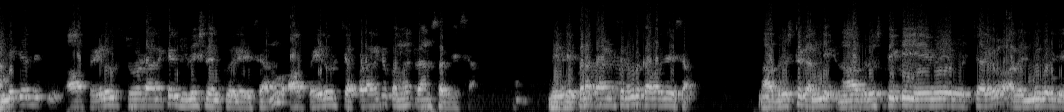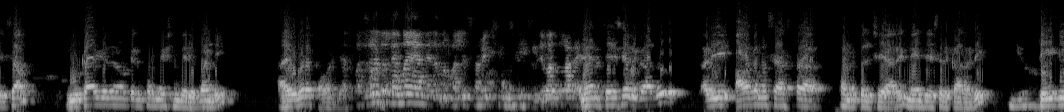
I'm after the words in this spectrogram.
అందుకే మీకు ఆ ఫెయిల్యూర్స్ చూడడానికే జ్యుడిషియల్ ఎంక్వైరీ చేశాను. ఆ ఫెయిల్యూర్ చెప్పడానికి కొంచెం ట్రాన్స్ఫర్ చేశాను. మీరు చెప్పిన పాయింట్స్ కూడా కవర్ చేశాం. నా దృష్టికి అన్ని నా దృష్టికి ఏవేవి వచ్చాయో అవన్నీ కూడా చేశాం. ఇంకా ఏదైనా ఉంటే ఇన్ఫర్మేషన్ మీరు ఇవ్వండి. అవి కూడా కవర్ చేస్తాం. పది రోజులు ఏమయ్యా ఏదన్నా మళ్ళీ సమీక్షించి ఇది వరకు నేను చేసేది కాదు అది ఆగమ శాస్త్ర పండితులు చేయాలి నేను చేసేది కాదు అది. TTD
